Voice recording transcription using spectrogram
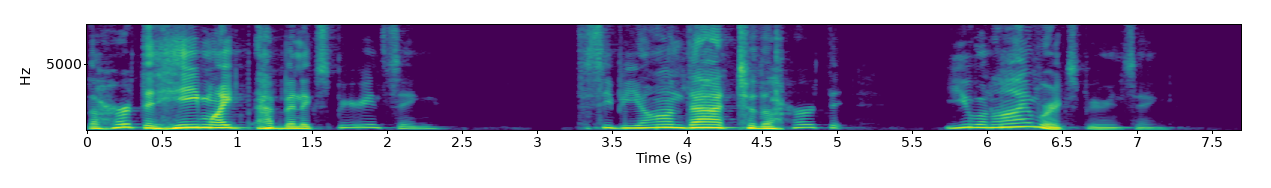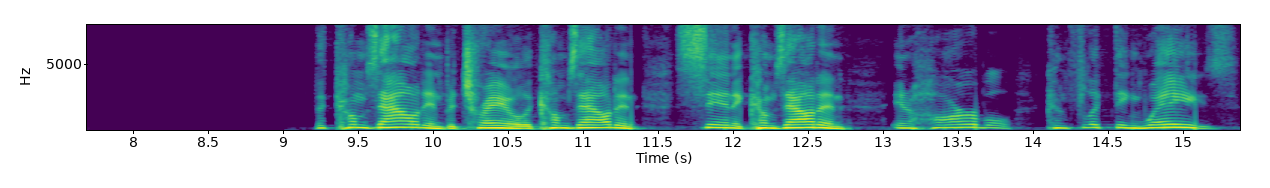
the hurt that he might have been experiencing to see beyond that to the hurt that you and I were experiencing. That comes out in betrayal, it comes out in sin, it comes out in, in horrible, conflicting ways.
